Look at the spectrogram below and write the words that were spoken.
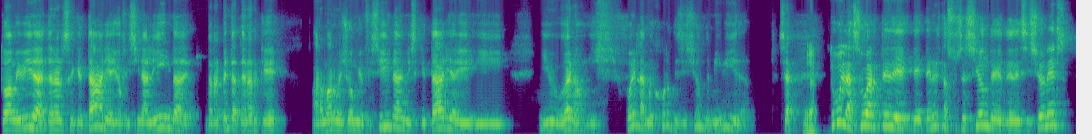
Toda mi vida de tener secretaria y oficina linda, de, repente a tener que armarme yo mi oficina y mi secretaria y, bueno, y fue la mejor decisión de mi vida. O sea, tuve la suerte de, tener esta sucesión de, decisiones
